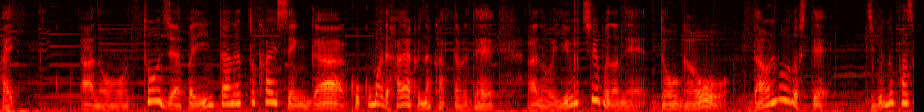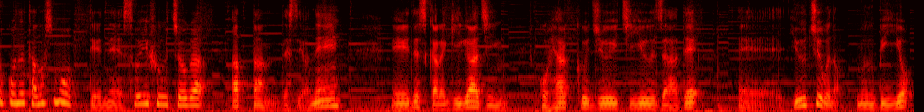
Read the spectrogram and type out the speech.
ー。はい。あの当時はやっぱりインターネット回線がここまで早くなかったのであの YouTube の、ね、動画をダウンロードして自分のパソコンで楽しもうっていうね、そういう風潮があったんですよね。えー、ですからギガ人511ユーザーで、えー、YouTube のムービーを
